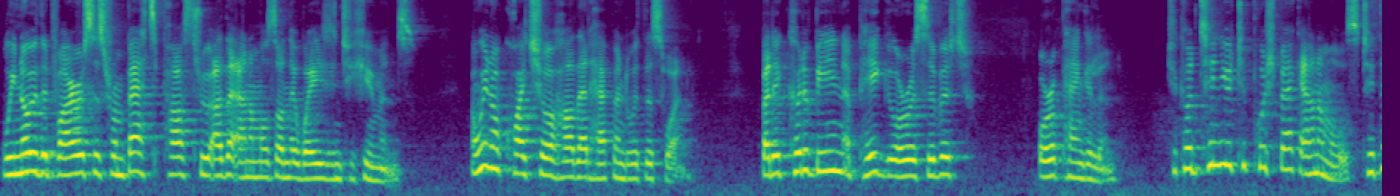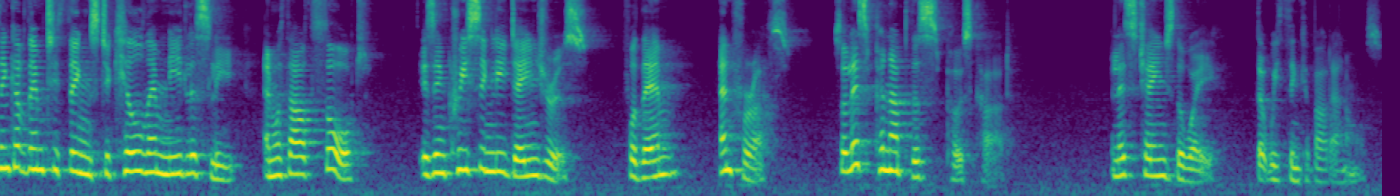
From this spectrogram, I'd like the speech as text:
we know that viruses from bats pass through other animals on their ways into humans. And we're not quite sure how that happened with this one. But it could have been a pig or a civet or a pangolin. To continue to push back animals, to think of them to things, to kill them needlessly and without thought, is increasingly dangerous for them and for us. So let's pin up this postcard. And let's change the way that we think about animals.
